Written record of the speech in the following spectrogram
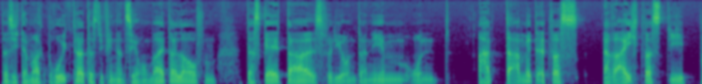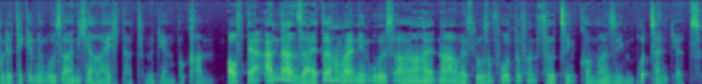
dass sich der Markt beruhigt hat, dass die Finanzierung weiterlaufen, dass Geld da ist für die Unternehmen und hat damit etwas erreicht, was die Politik in den USA nicht erreicht hat mit ihrem Programm. Auf der anderen Seite haben wir in den USA halt eine Arbeitslosenquote von 14,7 Prozent jetzt.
